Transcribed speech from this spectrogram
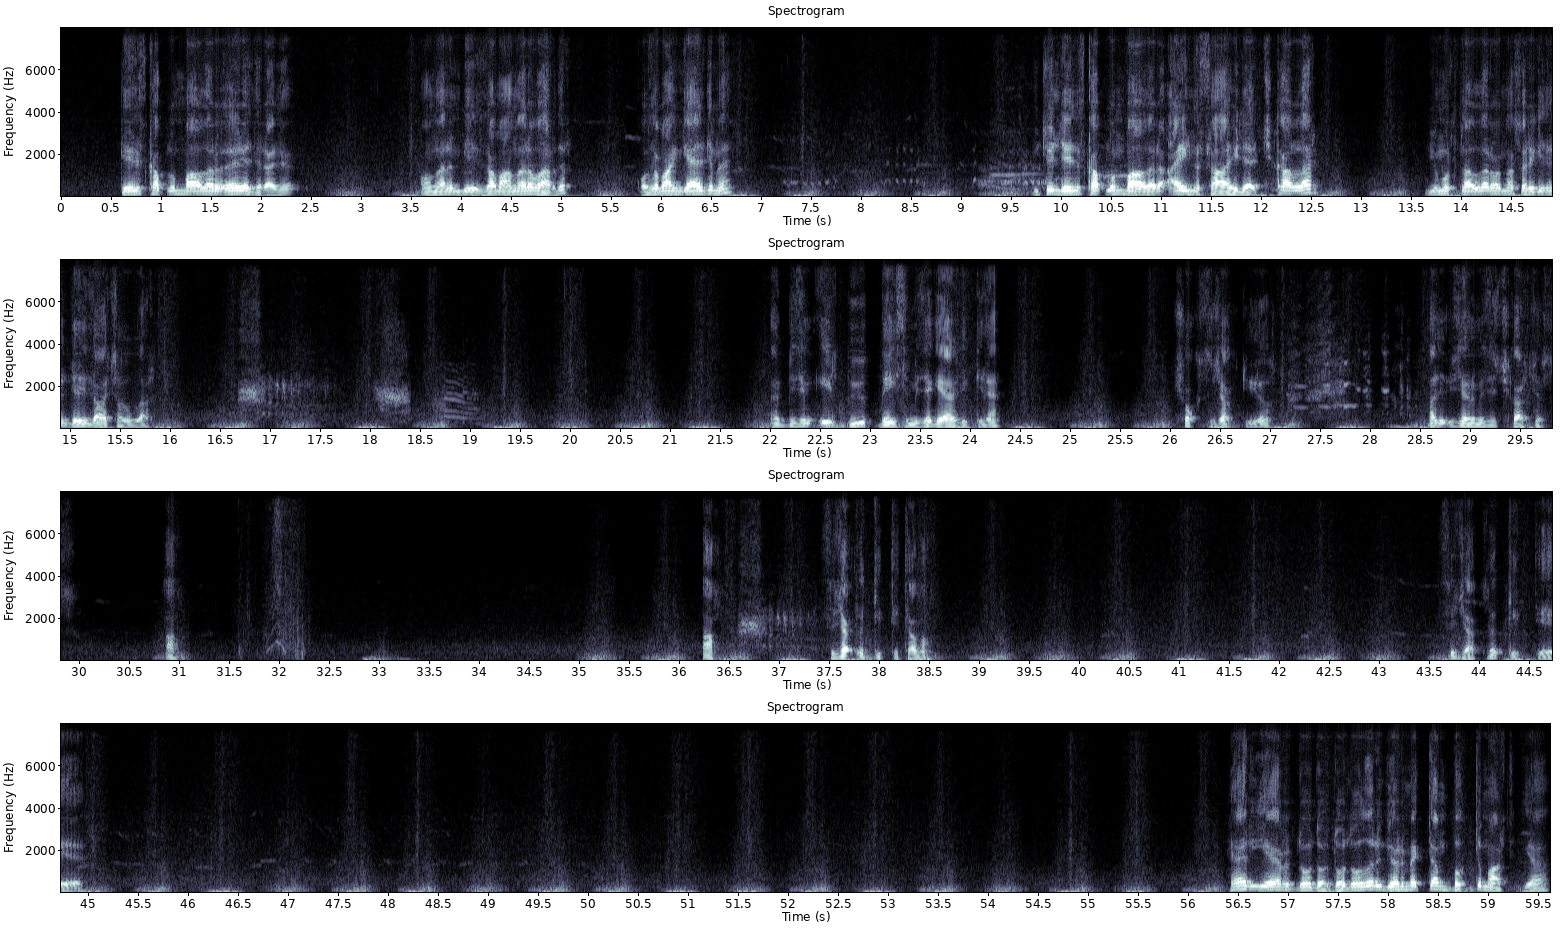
Deniz kaplumbağaları öyledir hani. Onların bir zamanları vardır. O zaman geldi mi? Bütün deniz kaplumbağaları aynı sahile çıkarlar. Yumurtlarlar ondan sonra gidin denize açılırlar. Bizim ilk büyük base'imize geldik yine. Çok sıcak diyor. Hadi üzerimizi çıkartıyoruz. Al. Al. Sıcaklık gitti tamam. Sıcaklık gitti. Her yer dodo. Dodoları görmekten bıktım artık ya.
